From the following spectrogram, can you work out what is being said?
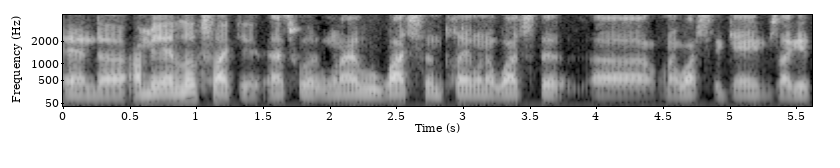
And uh, I mean it looks like it. That's what when I watch them play when I watch the uh, when I watch the games like it,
